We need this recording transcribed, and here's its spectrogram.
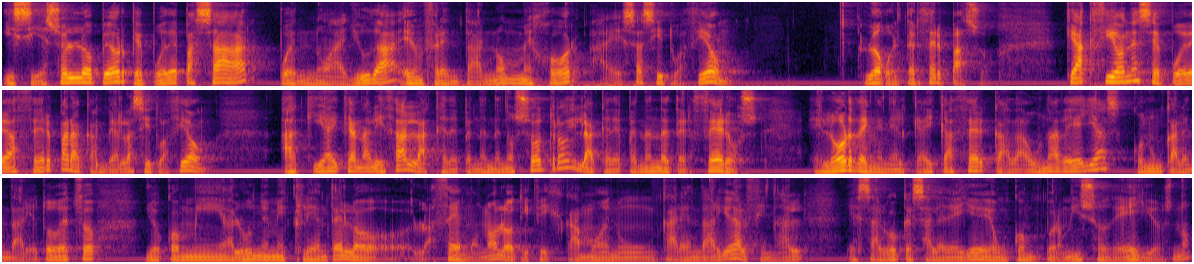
Y si eso es lo peor que puede pasar, pues nos ayuda a enfrentarnos mejor a esa situación. Luego, el tercer paso, ¿Qué acciones se puede hacer para cambiar la situación? Aquí hay que analizar las que dependen de nosotros y las que dependen de terceros. El orden en el que hay que hacer cada una de ellas con un calendario. Todo esto yo con mis alumnos y mis clientes lo, hacemos, ¿no? Lo tipificamos en un calendario y al final es algo que sale de ellos y es un compromiso de ellos, ¿no?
